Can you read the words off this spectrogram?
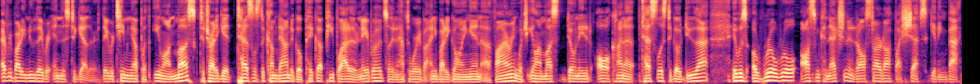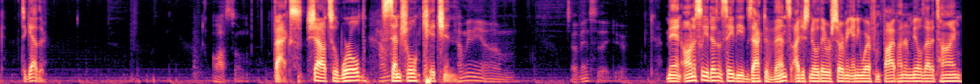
everybody knew they were in this together. They were teaming up with Elon Musk to try to get Teslas to come down to go pick up people out of their neighborhood so they didn't have to worry about anybody going in uh, firing, which Elon Musk donated all kind of Teslas to go do that. It was a real, real awesome connection. And it all started off by chefs giving back together. Awesome. Facts. Shout out to the World How Central many- Kitchen. How many um events do they do? Man, honestly, it doesn't say the exact events. I just know they were serving anywhere from 500 meals at a time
